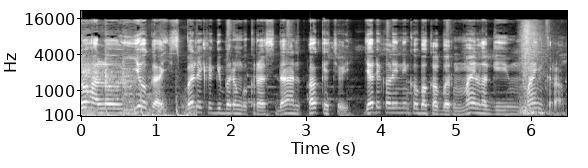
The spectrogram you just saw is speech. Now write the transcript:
Yo halo. Yo guys. Balik lagi bareng gue Keras. Dan oke okay, cuy. Jadi kali ini gue bakal bermain lagi Minecraft.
